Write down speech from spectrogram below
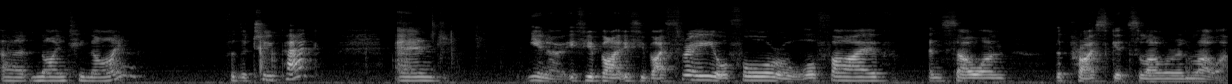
uh, for the two pack and you know if you buy if you buy three or four or, or five and so on, the price gets lower and lower.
